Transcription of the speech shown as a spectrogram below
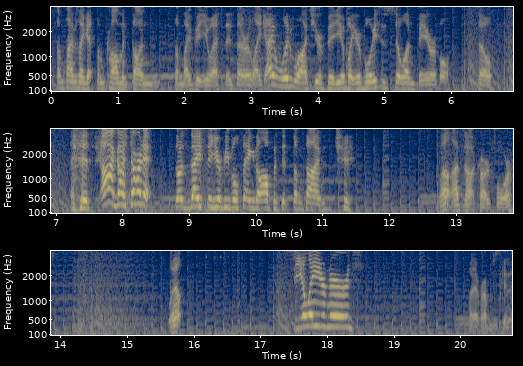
Sometimes I get some comments on some of my video essays that are like, I would watch your video, but your voice is so unbearable. So, it's, ah, gosh darn it! So it's nice to hear people saying the opposite sometimes. well, that's not card four. Well, see you later, nerds! Whatever, I'm just gonna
